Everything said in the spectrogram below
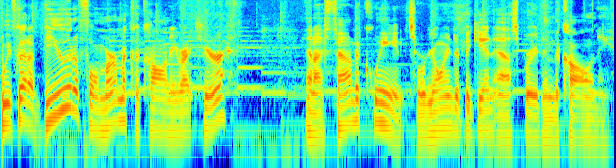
We've got a beautiful Myrmica colony right here, and I found a queen, so we're going to begin aspirating the colony.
